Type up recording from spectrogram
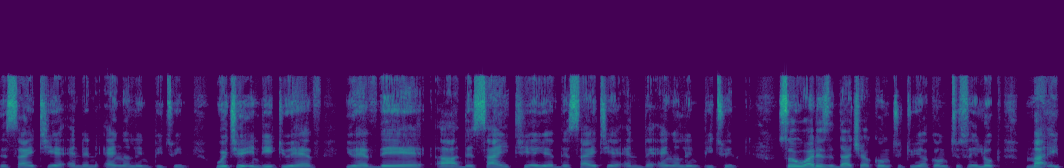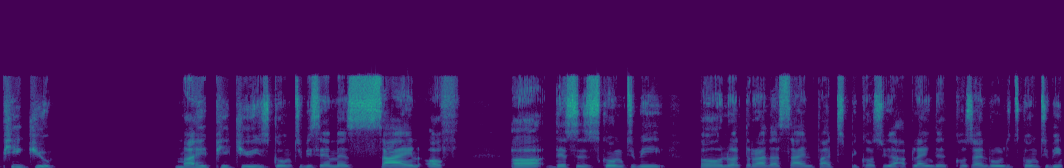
the side here and an angle in between. Which you, indeed you have you have the uh the side here you have the side here and the angle in between. So what is it that you're going to do? You're going to say look my pq my pq is going to be same as sine of uh this is going to be or not rather sine, but because we are applying the cosine rule, it's going to be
